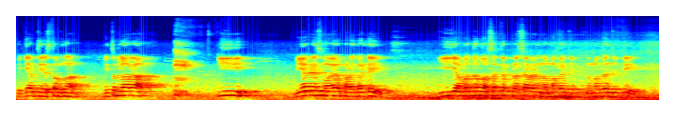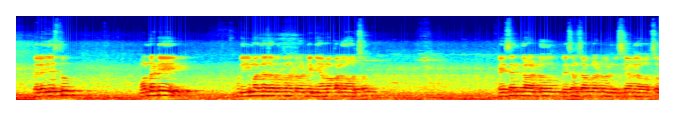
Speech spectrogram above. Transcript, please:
విజ్ఞప్తి చేస్తూ ఉన్నా. మిత్రులారా ఈ బీఆర్ఎస్ మాయో పడకండి. ఈ అబద్ధపు అసత్య ప్రచారాన్ని నమ్మకం చెప్పి నమ్మద్దని చెప్పి తెలియజేస్తూ మొన్నటి ఇప్పుడు ఈ మధ్య జరుగుతున్నటువంటి నియామకాలు కావచ్చు రేషన్ కార్డు రేషన్ షాప్లో అటువంటి విషయాలు కావచ్చు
